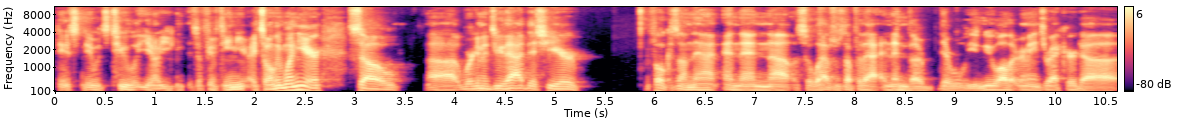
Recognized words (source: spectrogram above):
it's it was too you know you, it's a 15 year, it's only one year, so uh, we're going to do that this year. Focus on that, and then uh, so we'll have some stuff for that, and then there, there will be a new All That Remains record uh,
